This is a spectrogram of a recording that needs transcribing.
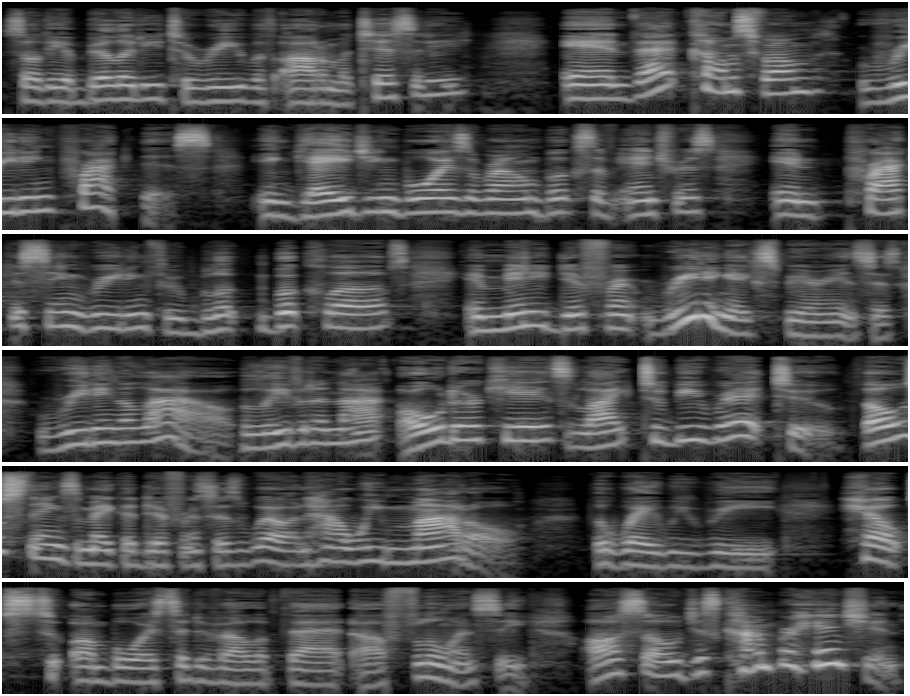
so the ability to read with automaticity. And that comes from reading practice, engaging boys around books of interest, and practicing reading through book, book clubs and many different reading experiences, reading aloud. Believe it or not, older kids like to be read to. Those things make a difference as well, and how we model the way we read helps to, um, boys to develop that uh, fluency. Also, just comprehension.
